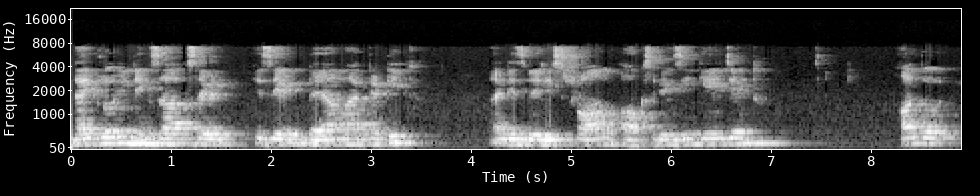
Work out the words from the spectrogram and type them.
Dichlorine hexaoxide is a diamagnetic and is very strong oxidizing agent although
